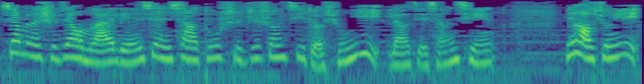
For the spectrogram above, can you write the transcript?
下面的时间，我们来连线一下都市之声记者熊毅，了解详情。你好，熊毅。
